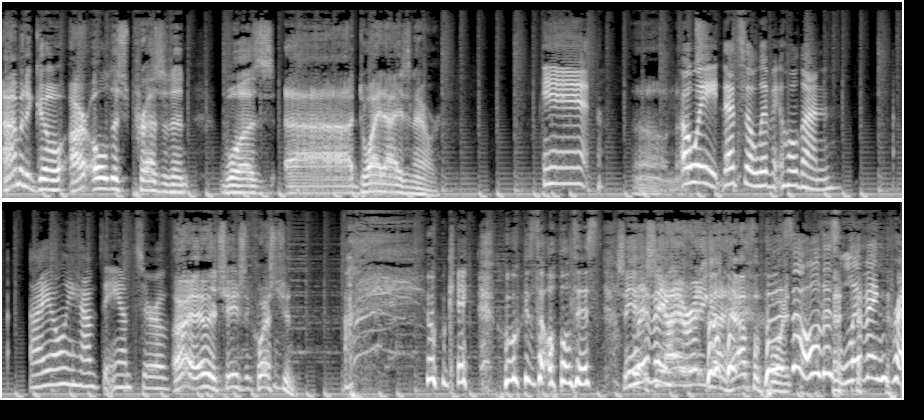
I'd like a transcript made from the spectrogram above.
I'm going to go. Our oldest president was uh, Dwight Eisenhower. Eh. Oh, no. Oh, wait. That's a living. Hold on. I only have the answer of. All right, I'm going to change the question. okay. Who's the oldest See, living? see, I already got half a point. Who's the oldest living pre?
